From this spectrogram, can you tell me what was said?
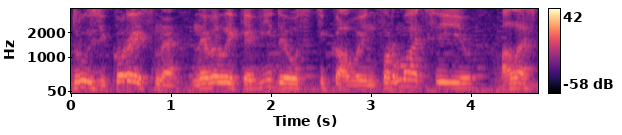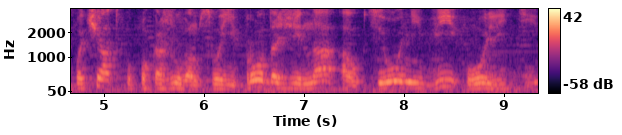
Друзі, корисне невелике відео з цікавою інформацією, але спочатку покажу вам свої продажі на аукціоні Violet.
